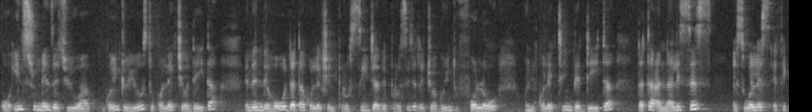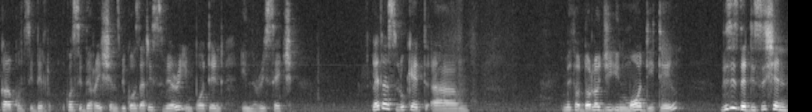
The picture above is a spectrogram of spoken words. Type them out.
or instruments that you are going to use to collect your data, and then the whole data collection procedure, the procedure that you are going to follow when collecting the data, data analysis, as well as ethical consider considerations because that is very important in research. Let us look at um, methodology in more detail. This is the decision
